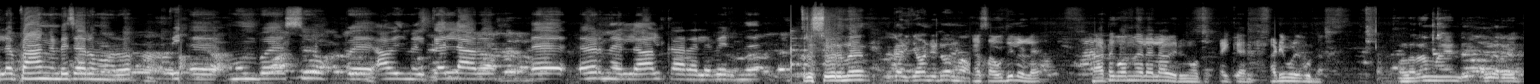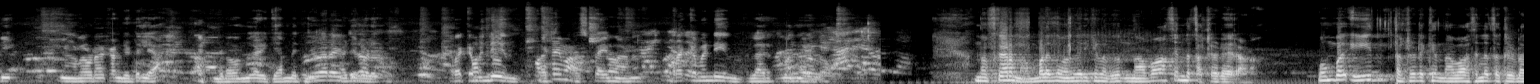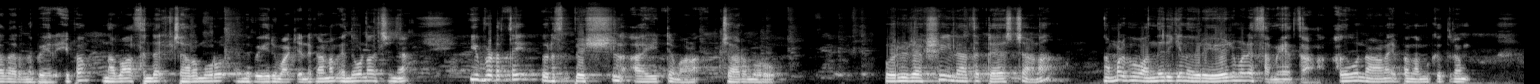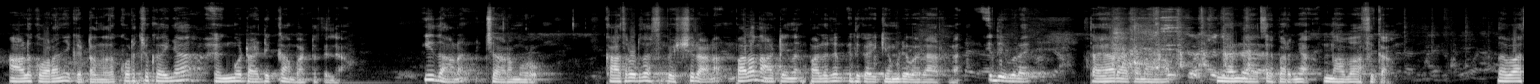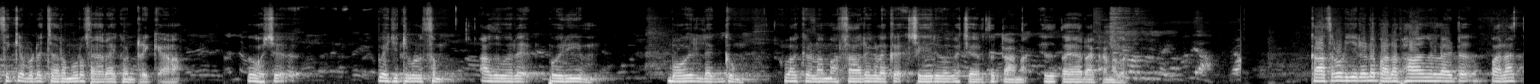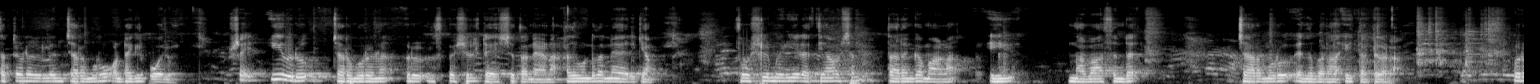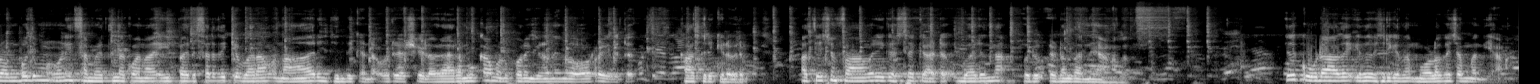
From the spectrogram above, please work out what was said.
നല്ല പാങ്ങുണ്ട് ചെറുമുറു. മുമ്പ് സൂപ്പ് അവിൽ മിൽക്ക് എല്ലാരും ഏർന്നെല്ലാം ആൾക്കാരല്ലേ വരുന്നത് തൃശ്ശൂരിന്ന് കഴിക്കാൻ വേണ്ടിട്ട് വന്നു? ഞാൻ സൗദിയിലുള്ള നാട്ടിൽ വന്നാലെല്ലാം വരും ഇങ്ങോട്ട് കഴിക്കാൻ. അടിപൊളി ഫുഡ് വളരെ നന്നായിട്ടുണ്ട് ഒരു വെറൈറ്റി ഞങ്ങളവിടെ കണ്ടിട്ടില്ല. ഇവിടെ വന്ന് കഴിക്കാൻ പറ്റിയ അടിപൊളി. റെക്കമെൻഡ് ചെയ്യുന്നു. ഫസ്റ്റ് ടൈമാണ് റെക്കമെൻഡ് ചെയ്യുന്നു. എല്ലാവർക്കും വന്ന് കഴിക്കാം. നമസ്കാരം. നമ്മളിന്ന് വന്നിരിക്കുന്നത് നവാസിന്റെ തട്ടുകടയിലാണ്. മുമ്പ് ഈ തട്ടടയ്ക്ക് നവാസിന്റെ തട്ടട എന്നായിരുന്നു പേര്. ഇപ്പം നവാസിന്റെ ചറമുറു എന്ന പേര് മാറ്റിയിട്ടുണ്ട്. കാരണം എന്തുകൊണ്ടാണെന്ന് വെച്ച് കഴിഞ്ഞാൽ ഇവിടുത്തെ ഒരു സ്പെഷ്യൽ ഐറ്റമാണ് ചറമുറു. ഒരു രക്ഷയില്ലാത്ത ടേസ്റ്റാണ് നമ്മളിപ്പോൾ വന്നിരിക്കുന്ന ഒരു ഏഴ് മണി സമയത്താണ്. അതുകൊണ്ടാണ് ഇപ്പം നമുക്ക് ഇത്രയും ആൾ കുറഞ്ഞ് കിട്ടുന്നത്. കുറച്ച് കഴിഞ്ഞാൽ എങ്ങോട്ട് അടുക്കാൻ പറ്റത്തില്ല. ഇതാണ് ചറമുറു. കാസർഗോഡത്തെ സ്പെഷ്യലാണ് പല നാട്ടിൽ നിന്ന് പലരും ഇത് കഴിക്കാൻ വേണ്ടി വരാറുണ്ട്. ഇതിവിടെ തയ്യാറാക്കുന്നതാണ് ഞാൻ നേരത്തെ പറഞ്ഞ നവാസിക. നവാസിക്ക് ഇവിടെ ചെറുമുറു തയ്യാറാക്കിക്കൊണ്ടിരിക്കുകയാണ് കുറച്ച് വെജിറ്റബിൾസും അതുപോലെ പൊരിയും ബോയിൽഡ് എഗ്ഗും ബാക്കിയുള്ള മസാലകളൊക്കെ ചേരുവക ചേർത്തിട്ടാണ് ഇത് തയ്യാറാക്കുന്നത്. കാസർഗോഡ് ജില്ലയുടെ പല ഭാഗങ്ങളിലായിട്ട് പല തട്ടുകടകളിലും ചെറുമുറു ഉണ്ടെങ്കിൽ പോലും പക്ഷേ ഈ ഒരു ചെറുമുറിന് ഒരു സ്പെഷ്യൽ ടേസ്റ്റ് തന്നെയാണ്. അതുകൊണ്ട് തന്നെ ആയിരിക്കാം സോഷ്യൽ മീഡിയയിൽ അത്യാവശ്യം തരംഗമാണ് ഈ നവാസിന്റെ ചെറുമുറു എന്ന് പറഞ്ഞ ഈ തട്ടുകട. ഒരു ഒമ്പത് മണി സമയത്തിനൊക്കെ വന്നാൽ ഈ പരിസരത്തേക്ക് വരാമെന്ന് ആരും ചിന്തിക്കേണ്ട ഒരു രക്ഷയില്ല. ഒരു അരമുക്കാൽ മണിക്കൂറെങ്കിലും നിങ്ങൾ ഓർഡർ ചെയ്തിട്ട് കാത്തിരിക്കേണ്ടി വരും. അത്യാവശ്യം ഫാമിലി ഗസ്റ്റൊക്കെ ആയിട്ട് വരുന്ന ഒരു ഇടം തന്നെയാണത്. ഇത് കൂടാതെ ഇത് വെച്ചിരിക്കുന്ന മുളക് ചമ്മന്തിയാണ്.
